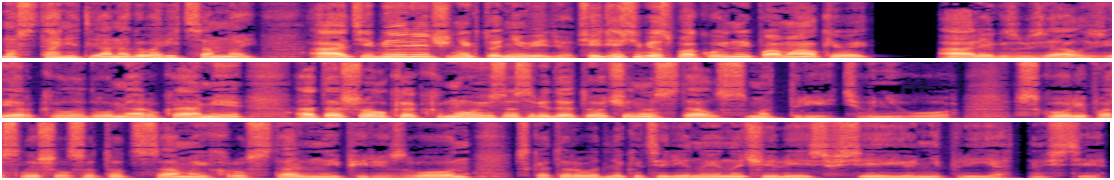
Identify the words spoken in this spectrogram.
«Но станет ли она говорить со мной?» «А тебе речь никто не ведет. Сиди себе спокойно и помалкивай». Алекс взял зеркало двумя руками, отошел к окну и сосредоточенно стал смотреть в него. Вскоре послышался тот самый хрустальный перезвон, с которого для Катерины начались все ее неприятности.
